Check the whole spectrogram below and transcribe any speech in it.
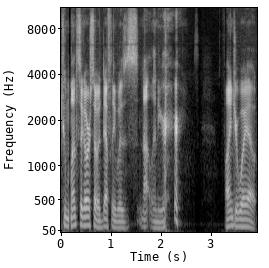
two months ago or so, it definitely was not linear. Find your way out.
